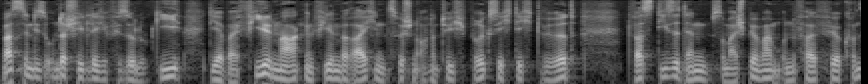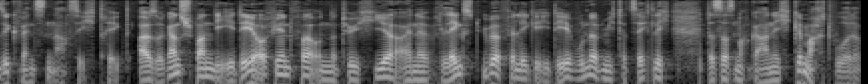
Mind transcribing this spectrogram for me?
was denn diese unterschiedliche Physiologie, die ja bei vielen Marken in vielen Bereichen inzwischen auch natürlich berücksichtigt wird, was diese denn zum Beispiel beim Unfall für Konsequenzen nach sich trägt. Also ganz spannende Idee auf jeden Fall und natürlich hier eine längst überfällige Idee. Wundert mich tatsächlich, dass das noch gar nicht gemacht wurde.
